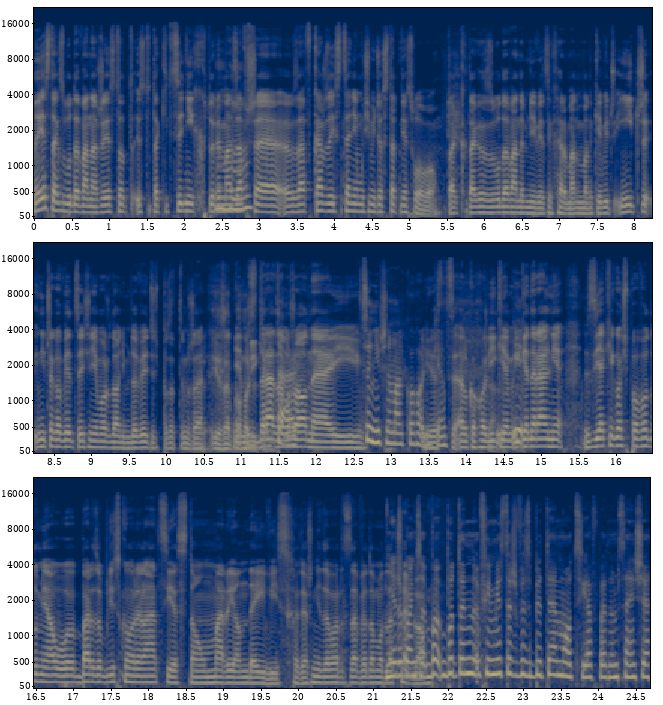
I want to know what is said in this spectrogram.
No jest tak zbudowana, że jest to, jest to taki cynik, który ma zawsze, za, w każdej scenie musi mieć ostatnie słowo. Tak, tak zbudowany mniej więcej Herman Mankiewicz i niczy, niczego więcej się nie można o nim dowiedzieć, poza tym, że jest nie wiem, alkoholikiem. zdradzał Tak. żonę i Cynicznym alkoholikiem. jest alkoholikiem i I- generalnie z jakiegoś powodu miał bardzo bliską relację z tą Marion Davis, chociaż nie do końca wiadomo Nie dlaczego. do końca, bo, bo ten film jest też wyzbyty emocji, a w pewnym sensie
